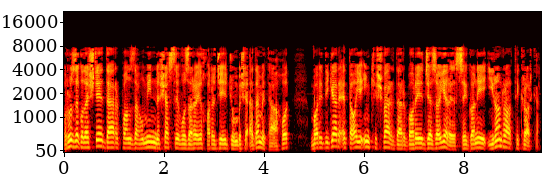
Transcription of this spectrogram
روز گذشته در پانزدهمین نشست وزرای خارجه جنبش عدم تعهد بار دیگر ادعای این کشور درباره جزایر سگانه ایران را تکرار کرد.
